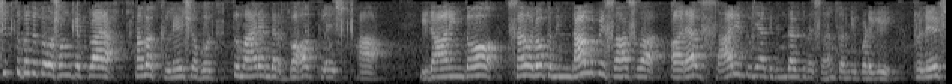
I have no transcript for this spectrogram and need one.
चित्तगत दोषों के द्वारा तब क्लेश तुम्हारे अंदर बहुत क्लेश था। इधानी तो सर्वलोक निंदा में सहस्व और सारी दुनिया की निंदा भी तुम्हें सहन करनी पड़ेगी। क्लेश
